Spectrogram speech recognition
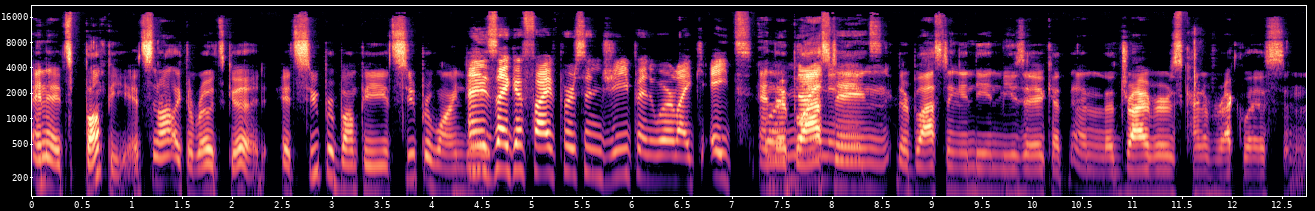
and it's bumpy. It's not like the road's good. It's super bumpy, it's super windy. and it's like a five-person jeep, and we're like eight. and or they're blasting they're blasting Indian music at, and the driver's kind of reckless and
